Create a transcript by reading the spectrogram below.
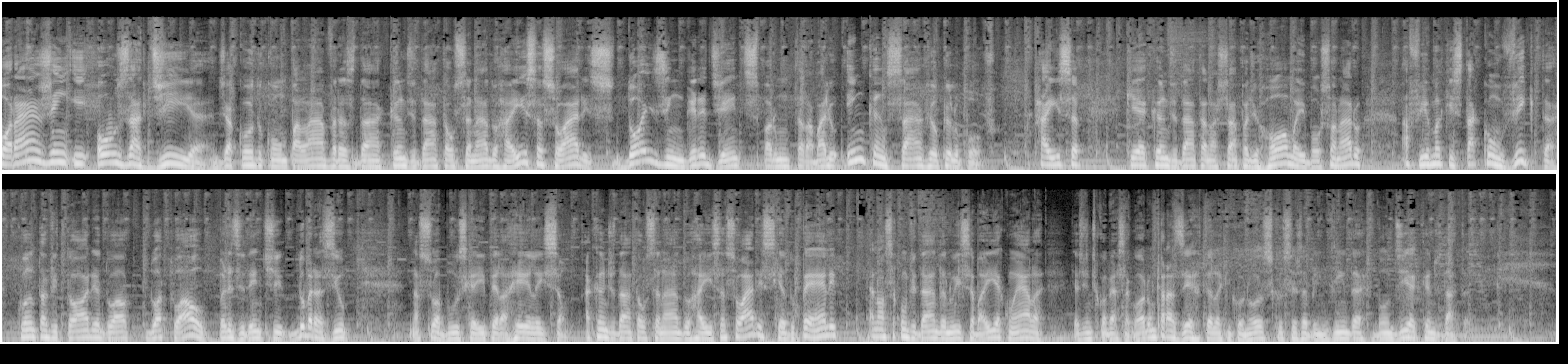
coragem e ousadia, de acordo com palavras da candidata ao Senado Raíssa Soares, dois ingredientes para um trabalho incansável pelo povo. Raíssa, que é candidata na chapa de Roma e Bolsonaro, afirma que está convicta quanto à vitória do, do atual presidente do Brasil na sua busca aí pela reeleição. A candidata ao Senado, Raíssa Soares, que é do PL, é nossa convidada no Issa Bahia com ela, que a gente conversa agora. Um prazer tê-la aqui conosco. Seja bem-vinda. Bom dia, candidata.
